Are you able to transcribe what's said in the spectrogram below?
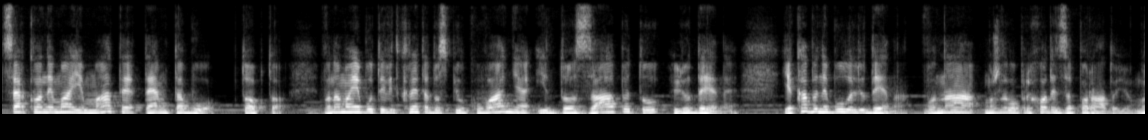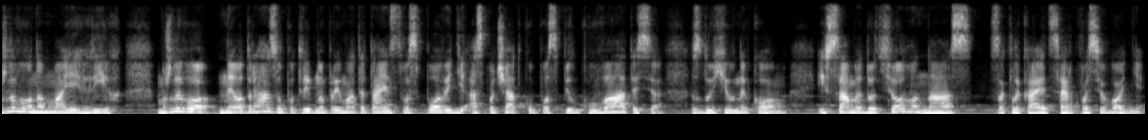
церква не має мати тем табу. Тобто вона має бути відкрита до спілкування і до запиту людини. Яка би не була людина, вона можливо приходить за порадою, можливо, вона має гріх, можливо, не одразу потрібно приймати таїнство сповіді, а спочатку поспілкуватися з духівником. І саме до цього нас закликає церква сьогодні.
